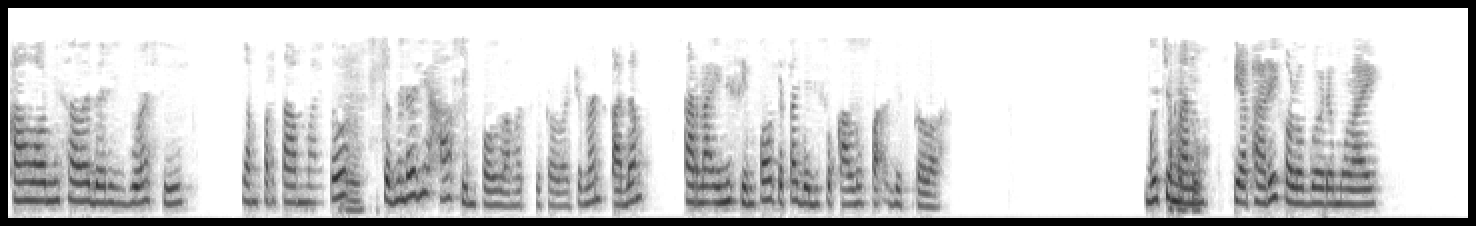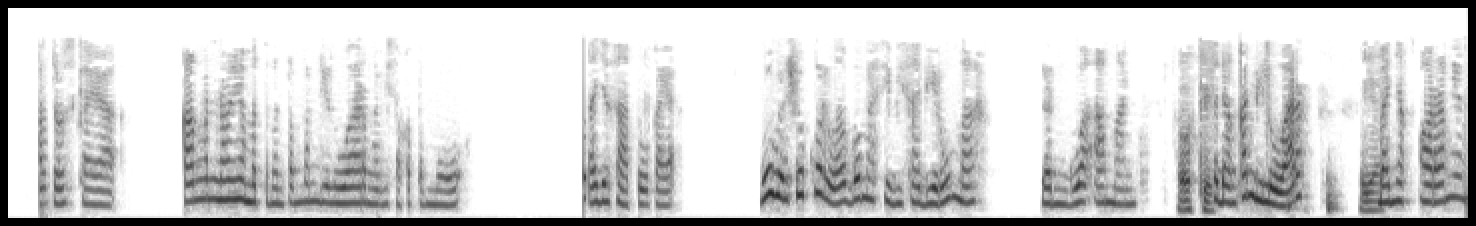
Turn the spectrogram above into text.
Kalau misalnya dari gue sih, yang pertama itu Hmm. sebenarnya hal simple banget gitu loh. Cuman kadang karena ini simple kita jadi suka lupa gitu loh. Gue cuman tiap hari kalau gue udah mulai terus kayak kangen nih sama teman-teman di luar nggak bisa ketemu. Aja satu kayak gue bersyukur loh gue masih bisa di rumah dan gue aman. Oke. Sedangkan di luar Iya. banyak orang yang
